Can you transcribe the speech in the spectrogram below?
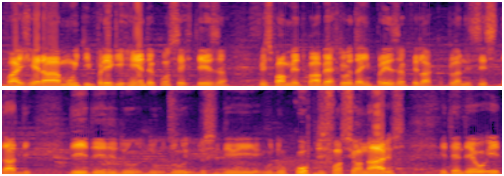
vai gerar muito emprego e renda, com certeza, principalmente com a abertura da empresa, pela, pela necessidade de, de, de, do, do, do, do, corpo de funcionários, entendeu? E,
